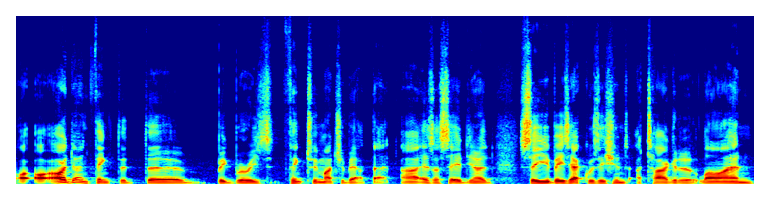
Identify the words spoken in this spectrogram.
I, I don't think that the big breweries think too much about that. Uh, as I said, you know, CUB's acquisitions are targeted at Lion.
